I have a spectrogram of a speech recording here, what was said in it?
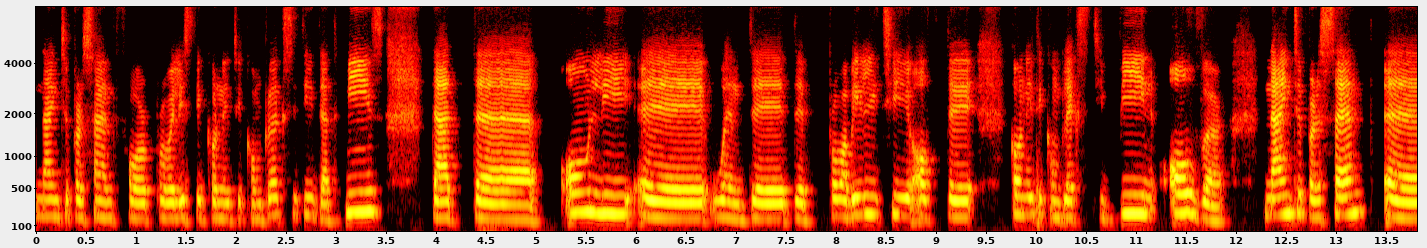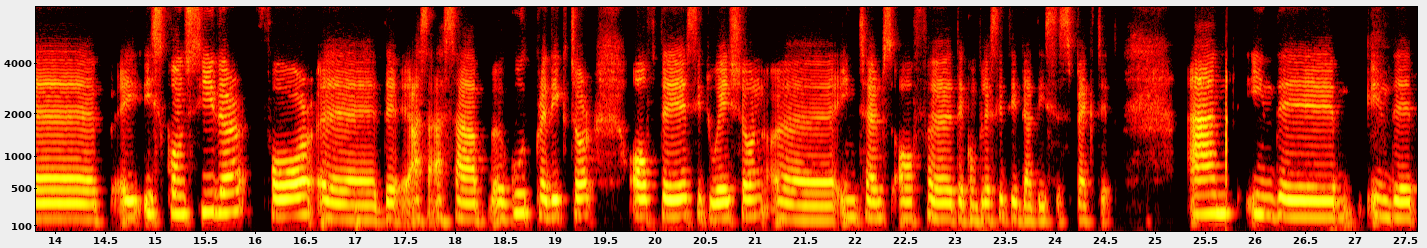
90% for probabilistic cognitive complexity, that means that uh, only when the, the probability of the cognitive complexity being over 90% is considered for uh, the, as, as a good predictor of the situation uh, in terms of uh, the complexity that is expected. And in the in the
